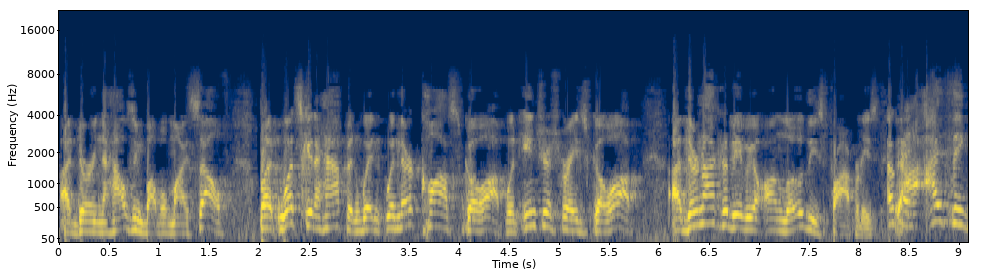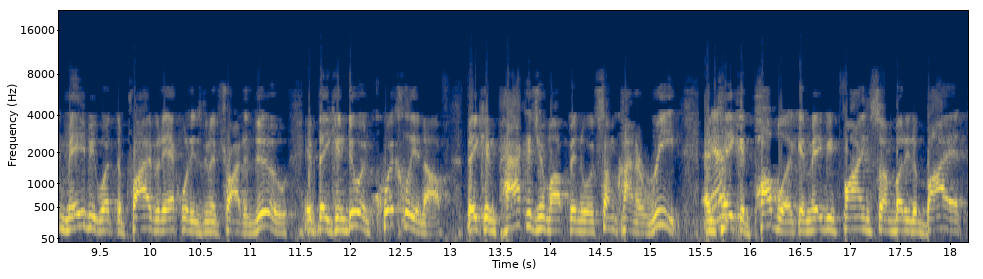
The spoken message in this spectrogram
uh, during the housing bubble myself. But what's going to happen when, when their costs go up, when interest rates go up, uh, they're not going to be able to unload these properties. Okay. I, I think maybe what the private equity is going to try to do, if they can do it quickly enough, they can package them up into some kind of REIT and Yeah. take it public and maybe find somebody to buy it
